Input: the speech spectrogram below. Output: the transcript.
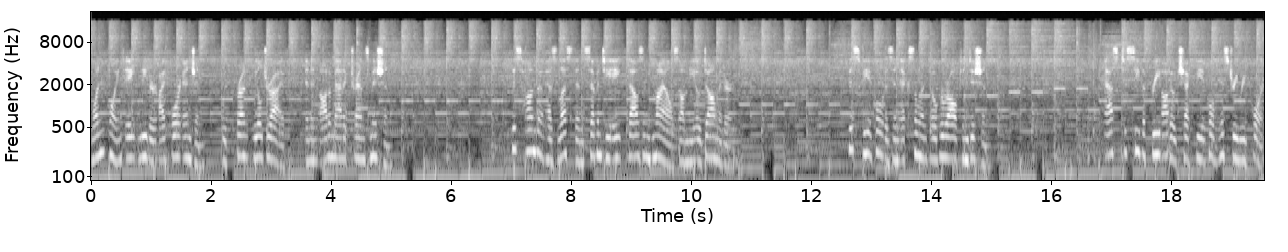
1.8-liter i4 engine, with front-wheel drive, and an automatic transmission. This Honda has less than 78,000 miles on the odometer. This vehicle is in excellent overall condition. Ask to see the free AutoCheck Vehicle History Report.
